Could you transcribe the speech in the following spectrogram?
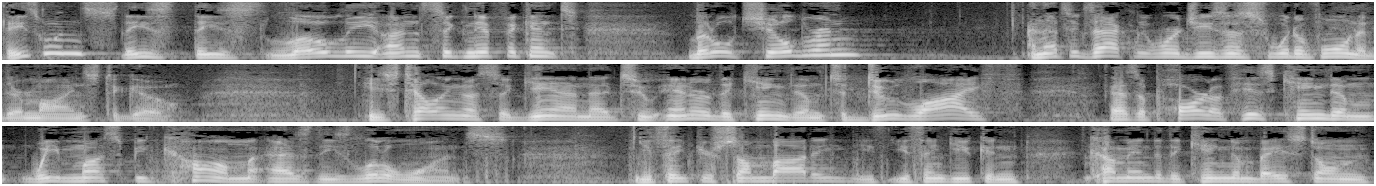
These ones? These, these lowly, insignificant little children? And that's exactly where Jesus would have wanted their minds to go. He's telling us again that to enter the kingdom, to do life as a part of his kingdom, we must become as these little ones. You think you're somebody? You, you think you can come into the kingdom based on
